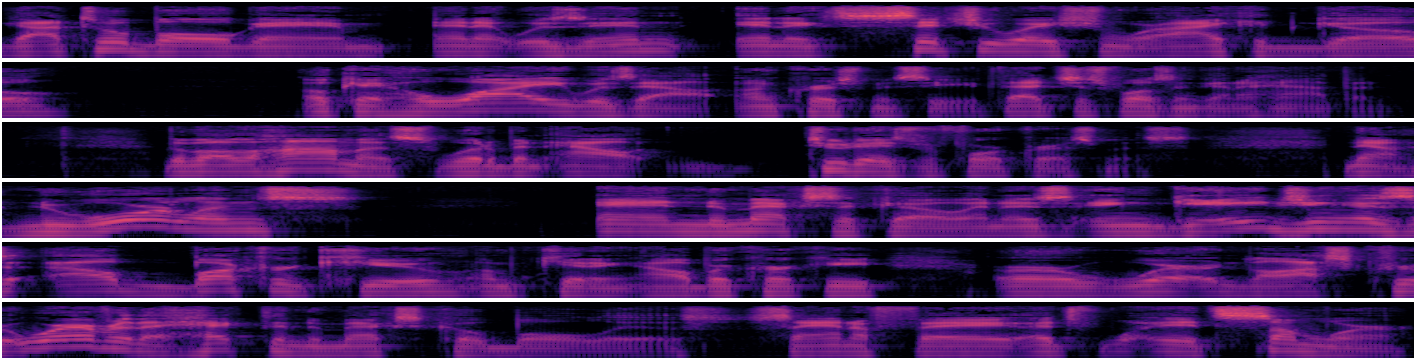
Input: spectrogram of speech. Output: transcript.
got to a bowl game and it was in in a situation where I could go, okay, Hawaii was out on Christmas Eve. That just wasn't going to happen. The Bahamas would have been out two days before Christmas. Now New Orleans and New Mexico, and as engaging as Albuquerque, I'm kidding, Albuquerque or where Las Cruces, wherever the heck the New Mexico Bowl is, Santa Fe, it's it's somewhere.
